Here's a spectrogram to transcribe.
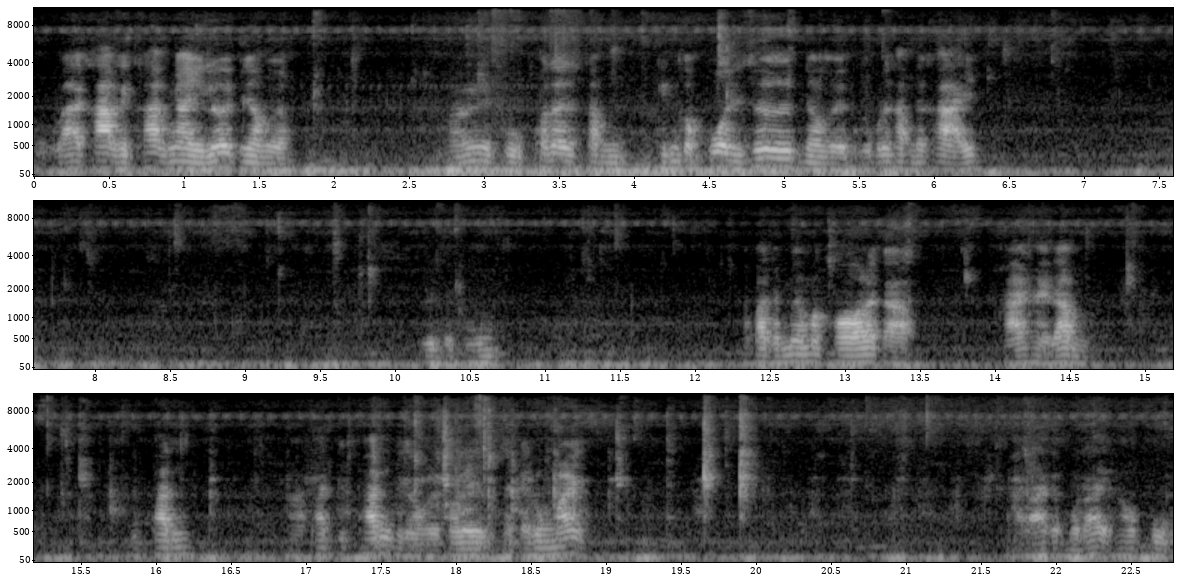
ปลูกลายข้างกันข้างไงเลยพี่น้องเลยอันนี้ปลูกเขาได้ทำกินกับพวกซื้อพี่น้องเลยผมไม่ได้ทำในขายคือจะภูมิปลาทำเมืองมาคอแล้วก็ขายไห่ดำพันพันสิพันพี่น้องเลยเขาเลยใส่กระลงไม้ลายกันบ่ได้เขาปลูก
